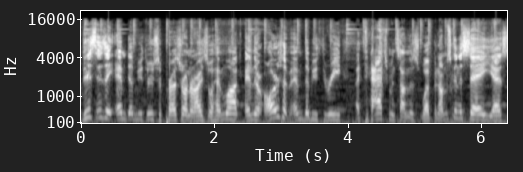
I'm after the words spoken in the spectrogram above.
this is a MW3 suppressor on our ISO Hemlock, and there are some MW3 attachments on this weapon. I'm just going to say, yes,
